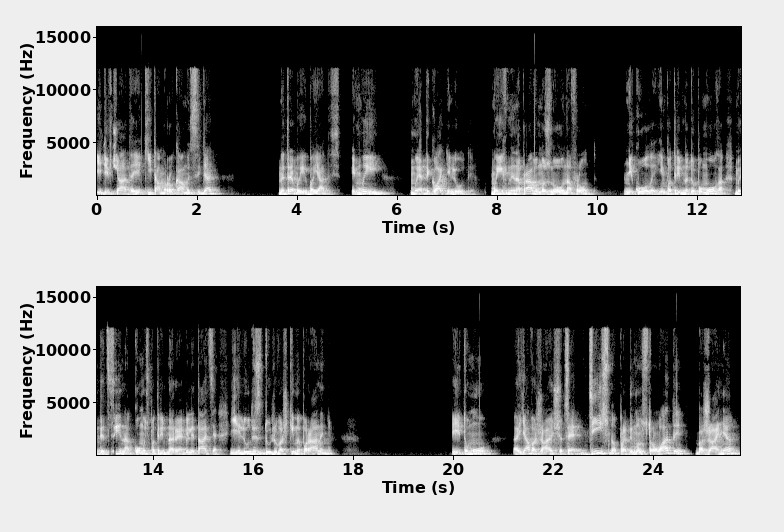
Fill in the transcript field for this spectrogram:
і дівчата, які там роками сидять, не треба їх боятися. І ми, ми адекватні люди. Ми їх не направимо знову на фронт. Ніколи. Їм потрібна допомога, медицина, комусь потрібна реабілітація. Є люди з дуже важкими пораненнями. І тому я вважаю, що це дійсно продемонструвати бажання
